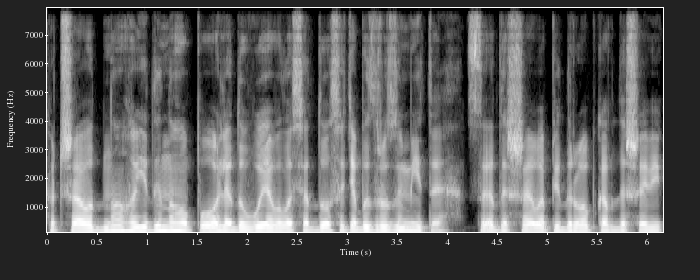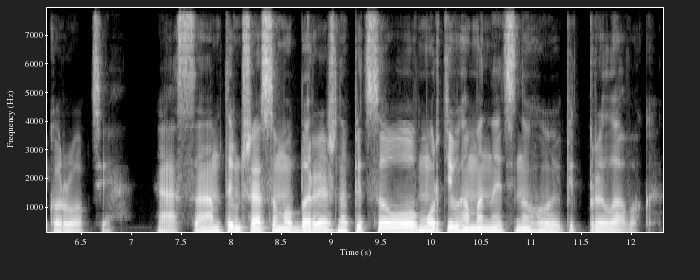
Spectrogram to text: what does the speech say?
Хоча одного єдиного погляду виявилося досить, аби зрозуміти, це дешева підробка в дешевій коробці, а сам тим часом обережно підсовував Мортів гаманець ногою під прилавок.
